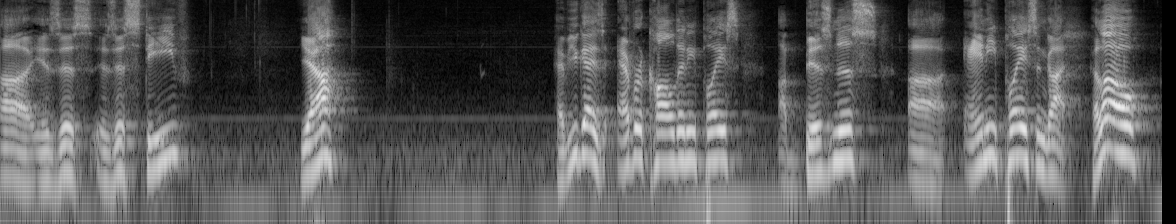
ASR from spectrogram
Uh, is this is this Steve? Yeah. Have you guys ever called any place, a business, uh, any place, and got hello?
